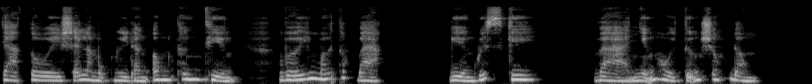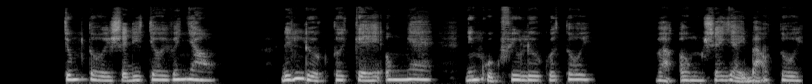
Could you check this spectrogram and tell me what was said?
cha tôi sẽ là một người đàn ông thân thiện với mớ tóc bạc, ghiền whisky và những hồi tưởng sống động. Chúng tôi sẽ đi chơi với nhau. Đến lượt tôi kể ông nghe những cuộc phiêu lưu của tôi và ông sẽ dạy bảo tôi.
